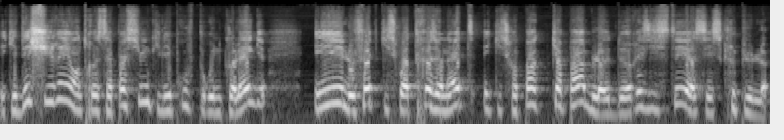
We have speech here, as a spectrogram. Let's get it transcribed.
et qui est déchiré entre sa passion qu'il éprouve pour une collègue et le fait qu'il soit très honnête et qu'il soit pas capable de résister à ses scrupules.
